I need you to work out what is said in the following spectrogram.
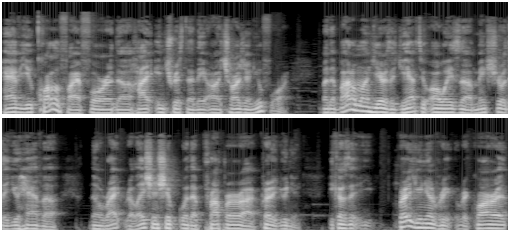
have you qualify for the high interest that they are charging you for. But the bottom line here is that you have to always uh, make sure that you have a the right relationship with a proper uh, credit union because the credit union re- require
